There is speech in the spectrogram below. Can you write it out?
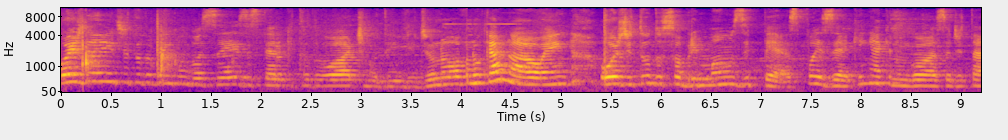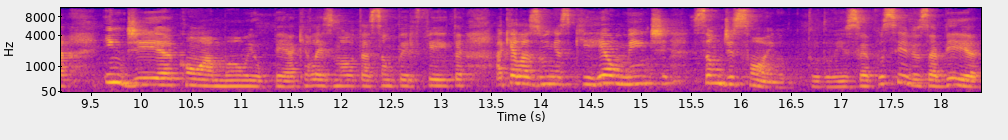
Oi gente, tudo bem com vocês? Espero que tudo ótimo. Tem vídeo novo no canal, hein? Hoje tudo sobre mãos e pés. Pois é, quem é que não gosta de estar em dia com a mão e o pé? Aquela esmaltação perfeita, aquelas unhas que realmente são de sonho. Tudo isso é possível, sabia?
